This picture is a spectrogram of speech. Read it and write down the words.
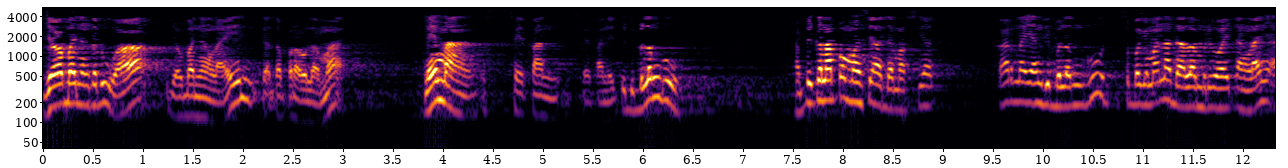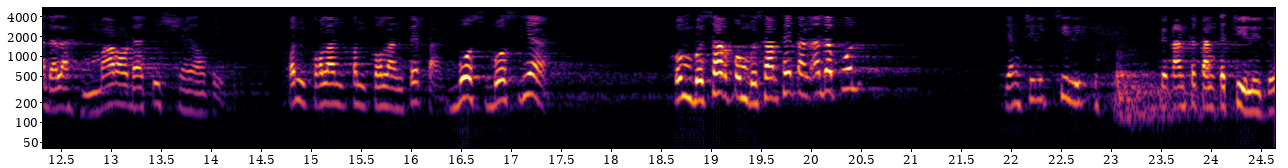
Jawaban yang kedua, jawaban yang lain kata para ulama, memang setan setan itu dibelenggu. Tapi kenapa masih ada maksiat? Karena yang dibelenggu sebagaimana dalam riwayat yang lain adalah marodatus syaitan. Pentolan-pentolan setan, bos-bosnya, pembesar-pembesar setan. Adapun yang cilik-cilik, setan-setan kecil itu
